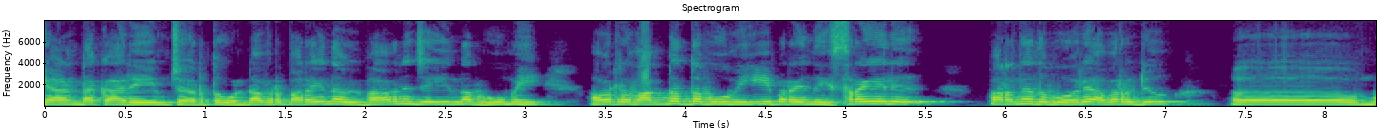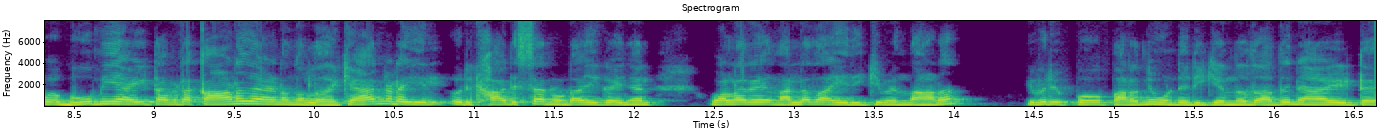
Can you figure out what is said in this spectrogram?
കാനഡക്കാരെയും ചേർത്തുകൊണ്ട് അവർ പറയുന്ന വിഭാവനം ചെയ്യുന്ന ഭൂമി അവരുടെ വാഗ്ദത്ത ഭൂമി ഈ പറയുന്ന ഇസ്രയേൽ പറഞ്ഞതുപോലെ അവർ ഒരു ഭൂമിയായിട്ട് അവിടെ കാണുകയാണെന്നുള്ളത് കാനഡയിൽ ഒരു ഖാലിസ്ഥാൻ ഉണ്ടായി കഴിഞ്ഞാൽ വളരെ നല്ലതായിരിക്കുമെന്നാണ് ഇവരിപ്പോൾ പറഞ്ഞുകൊണ്ടിരിക്കുന്നത് അതിനായിട്ട്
